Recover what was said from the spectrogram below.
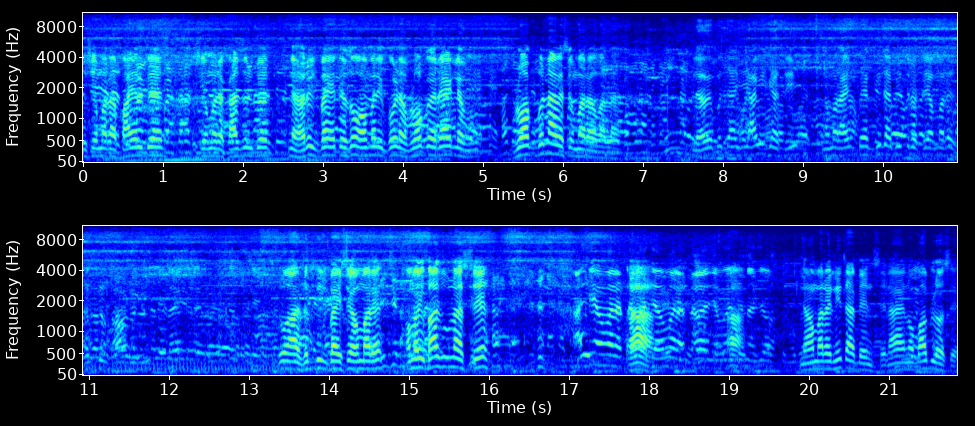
પછી અમારા પાયલબેન પછી અમારા કાજલબેન ને હરીશભાઈ. એટલે જો અમારી ઘોડે બ્લોગર રહ્યા એટલે બ્લોગ બનાવે છે મારા વાલા. એટલે હવે બધા આવી ગયા છે અમારા અહીં એક બીજા મિત્ર છે અમારે જગદીશભાઈ જો આ જગદીશભાઈ છે અમારે. અમારી બાજુના જ છે. હા. હા. ને અમારા નીતાબેન છે ને એનો બાબલો છે.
